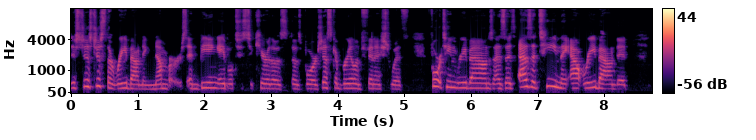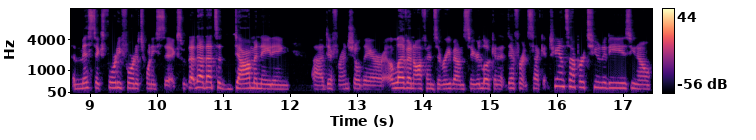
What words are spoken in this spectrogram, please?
just just just the rebounding numbers and being able to secure those those boards. Jessica Breland finished with 14 rebounds. As as, as a team, they out rebounded the Mystics 44 to 26. That, that that's a dominating. Uh, differential there. 11 offensive rebounds. So you're looking at different second chance opportunities, you know,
